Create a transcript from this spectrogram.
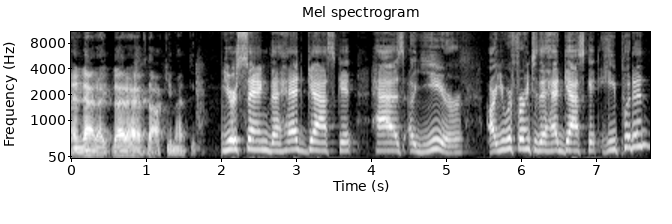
and that I that I have documented. you're saying the head gasket has a year. Are you referring to the head gasket he put in?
